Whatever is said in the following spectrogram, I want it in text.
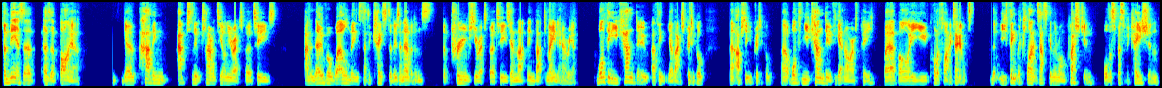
For me as a as a buyer, you know, having absolute clarity on your expertise and an overwhelming set of case studies and evidence that proves your expertise in that in that domain area. One thing you can do, I think, yeah, that's critical, uh, absolutely critical. Uh, one thing you can do if you get an RFP whereby you qualify it out, that you think the client's asking the wrong question or the specification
